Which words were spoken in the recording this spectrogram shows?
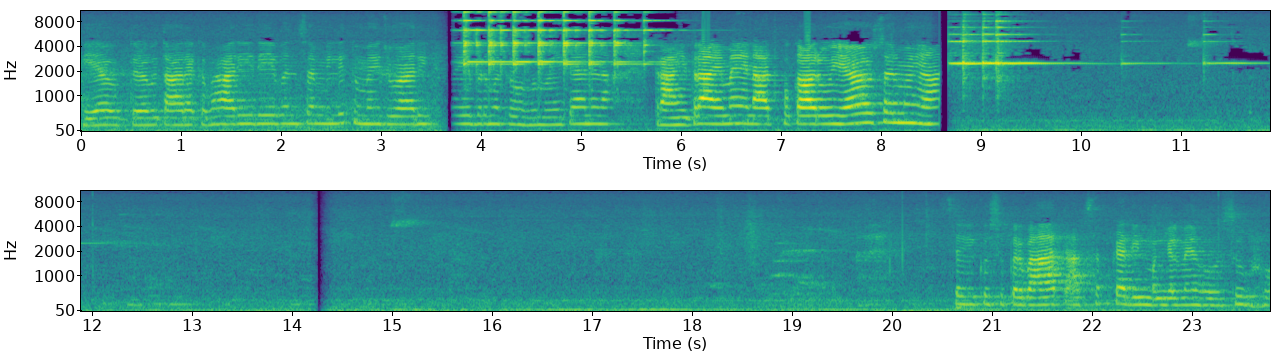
किया उत्तर अवतारक भारी, देवन सम्मिलित मैं ज्वारी ब्रह्म त्रोह त्राहि मैं नाथ पुकारो यह अवसर मैं सभी को सुप्रभात। आप सबका दिन मंगलमय हो शुभ हो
